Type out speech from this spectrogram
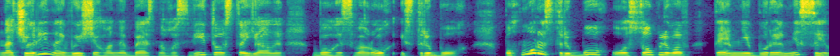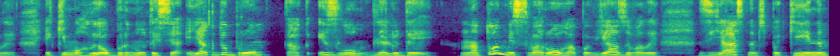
На чолі найвищого небесного світу стояли боги сварог і стрибог. Похмурий стрибог уособлював темні буремні сили, які могли обернутися як добром, так і злом для людей. Натомість сварога пов'язували з ясним, спокійним,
